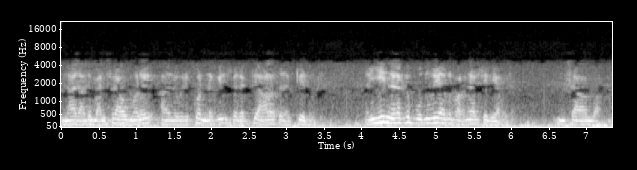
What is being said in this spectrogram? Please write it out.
എന്നാൽ അത് മനസ്സിലാവുമ്പോൾ അതിൽ ഒരുക്കുണ്ടെങ്കിൽ സെലക്ട് ആളെ സെലക്ട് ചെയ്തിട്ട് ഈ നിലയ്ക്ക് പൊതുവെ അത് പറഞ്ഞാൽ ശരിയാവില്ല. ഇൻഷാ അള്ളാഹ്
